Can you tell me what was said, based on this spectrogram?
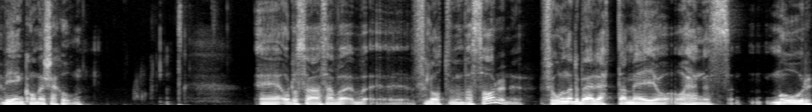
vid en konversation. Eh, och då sa jag så här, förlåt, vad sa du nu? För hon hade börjat rätta mig och, och hennes mor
